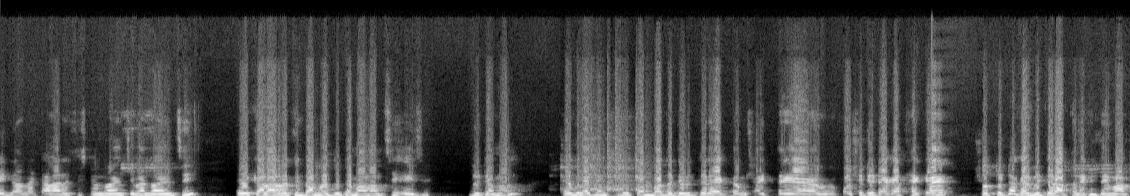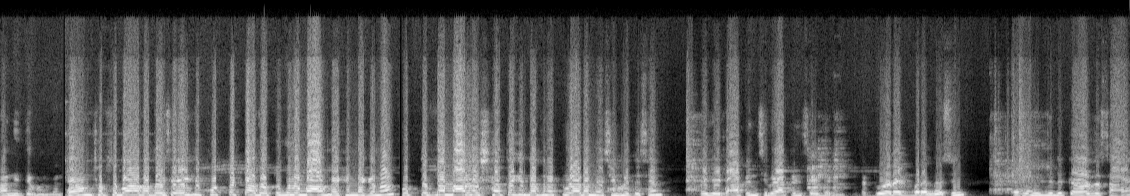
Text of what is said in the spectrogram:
এই ধরনের কালারের সিস্টেম নয় ইঞ্চি বা নয় ইঞ্চি এই কালারের কিন্তু আমরা দুটা মাল আনছি, এই যে, দুইটা মাল। এগুলো একদম খুবই কম বাজেটের ভিতরে, একদম ষাট থেকে পঁয়ষট্টি টাকা থেকে সত্তর টাকার ভিতরে আপনারা কিন্তু এই মালটা নিতে পারবেন। এবং সবচেয়ে বড় কথা হচ্ছে এই যে প্রত্যেকটা যতগুলো মাল দেখেন না কেন, প্রত্যেকটা মালের সাথে কিন্তু আপনার টুয়াটা ম্যাচিং হইতেছেন। এই যে এটা আট ইঞ্চি বাই আট ইঞ্চি দেখেন এটা টুয়ার একবারে মেশিন এবং যদি কেউ চায়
